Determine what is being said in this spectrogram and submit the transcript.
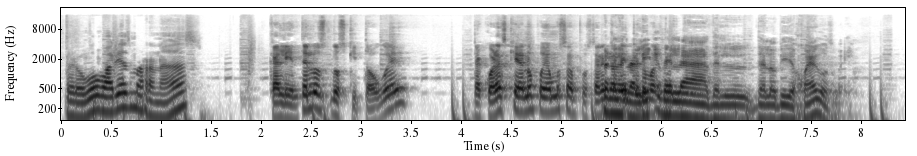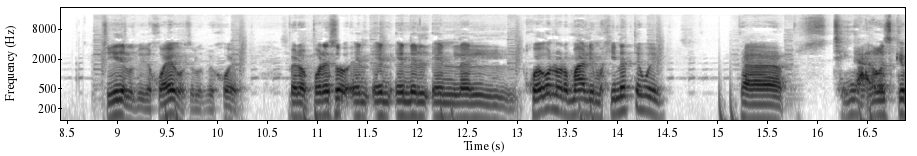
pero hubo varias marranadas. Caliente los, los quitó, güey. ¿Te acuerdas que ya no podíamos apostar en Pero de, la, li- de, la, de los videojuegos, güey. Sí, de los videojuegos, de los videojuegos. Pero por eso, en, en, en el, en el juego normal, imagínate, güey. O sea, pues, chingado, es que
